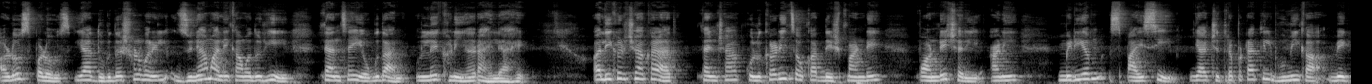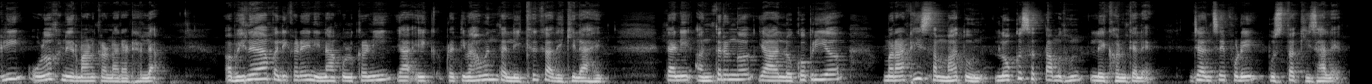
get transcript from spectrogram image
अडोस पडोस या दूरदर्शनवरील जुन्या मालिकामधूनही त्यांचे योगदान उल्लेखनीय राहिले आहे. अलीकडच्या काळात त्यांच्या कुलकर्णी चौकात देशपांडे पॉंडेचरी आणि मिडियम स्पायसी या चित्रपटातील भूमिका वेगळी ओळख निर्माण करणाऱ्या ठरल्या. अभिनयापलीकडे नीना कुलकर्णी या एक प्रतिभावंत लेखिका देखील आहेत. त्यांनी अंतरंग या लोकप्रिय मराठी स्तंभातून लोकसत्तामधून लेखन केले ज्यांचे पुढे पुस्तकही झाले.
